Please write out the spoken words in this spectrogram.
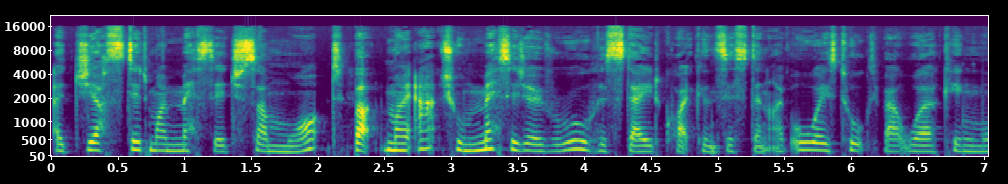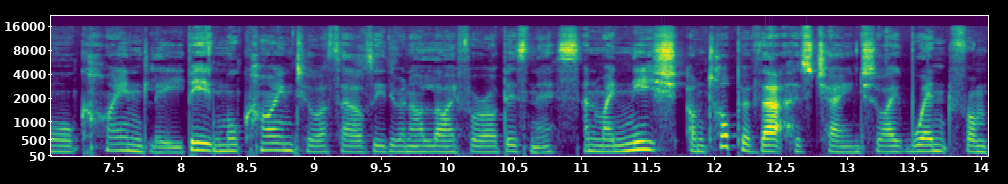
adjusted my message somewhat, but my actual message overall has stayed quite consistent. I've always talked about working more kindly, being more kind to ourselves, either in our life or our business, and my niche on top of that has changed. So I went from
